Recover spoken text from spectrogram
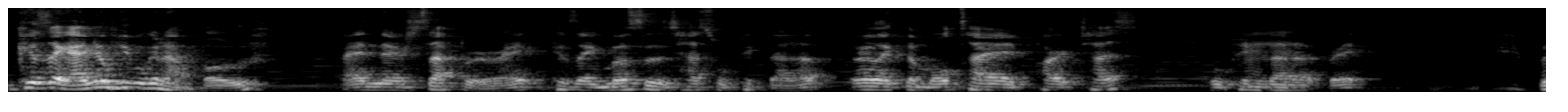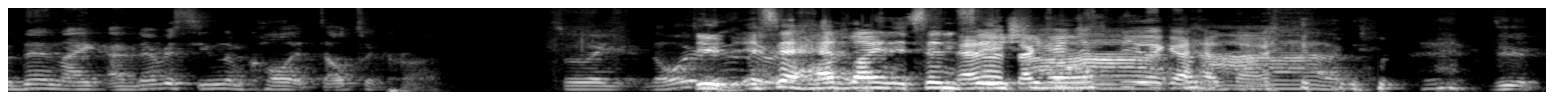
because like I know people can have both, and they're separate, right? Because like most of the tests will pick that up, or like the multi-part test will pick that Mhm. up, right? But then like I've never seen them call it Deltacron. So like the only Dude, reason it's they a would call it- headline. It's that could sensational. just be like a Ah, headline. Dude,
